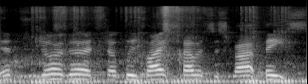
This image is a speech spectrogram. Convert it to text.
it's still good. So please like, comment, subscribe. Peace.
